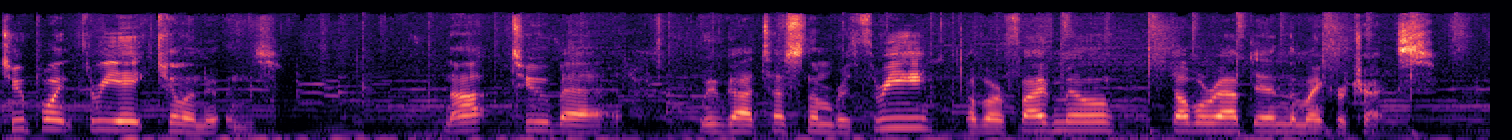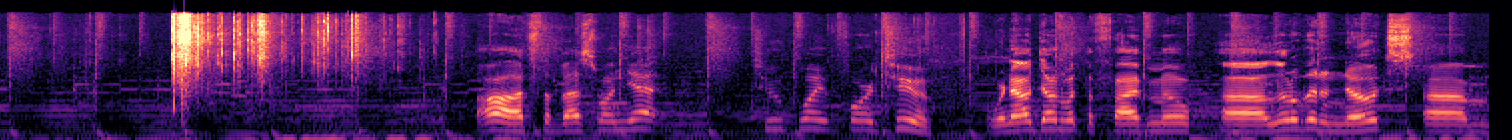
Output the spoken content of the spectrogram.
2.38 kilonewtons. Not too bad. We've got test number three of our five mil double wrapped in the micro tracks. Oh, that's the best one yet. 2.42. We're now done with the five mil. Uh, a little bit of notes. Um,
